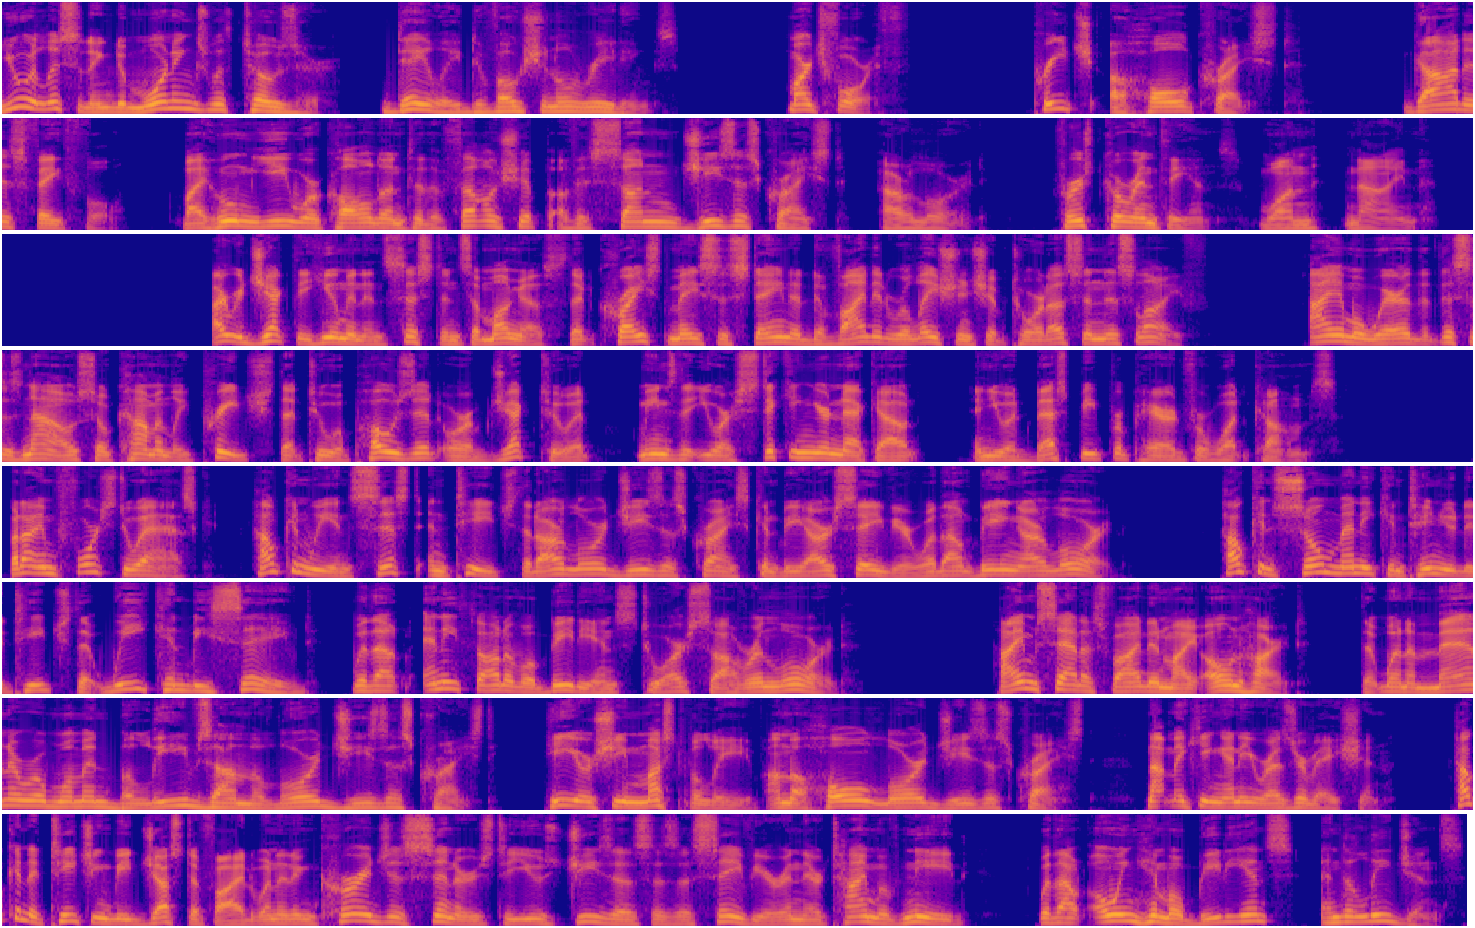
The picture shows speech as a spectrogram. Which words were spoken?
You are listening to Mornings with Tozer, daily devotional readings. March 4th. Preach a whole Christ. God is faithful, by whom ye were called unto the fellowship of his Son, Jesus Christ, our Lord. 1 Corinthians 1 9. I reject the human insistence among us that Christ may sustain a divided relationship toward us in this life. I am aware that this is now so commonly preached that to oppose it or object to it means that you are sticking your neck out and you had best be prepared for what comes. But I am forced to ask how can we insist and teach that our Lord Jesus Christ can be our Savior without being our Lord? How can so many continue to teach that we can be saved without any thought of obedience to our sovereign Lord? I am satisfied in my own heart that when a man or a woman believes on the Lord Jesus Christ, he or she must believe on the whole Lord Jesus Christ, not making any reservation. How can a teaching be justified when it encourages sinners to use Jesus as a Savior in their time of need without owing Him obedience and allegiance?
